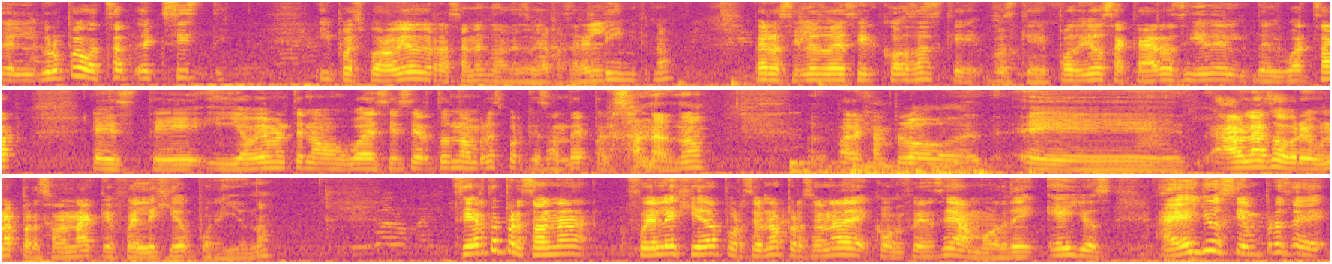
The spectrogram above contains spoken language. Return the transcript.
el grupo de WhatsApp existe. Y pues por obvias razones no les voy a pasar el link, ¿no? Pero sí les voy a decir cosas que, pues, que he podido sacar así del, del WhatsApp. Este, y obviamente no voy a decir ciertos nombres porque son de personas, ¿no? Por ejemplo, eh, habla sobre una persona que fue elegido por ellos, ¿no? Cierta persona fue elegida por ser una persona de confianza y amor de ellos. A ellos siempre se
